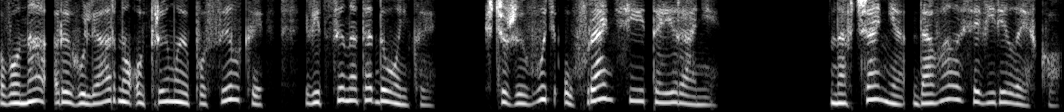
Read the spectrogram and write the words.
вона регулярно отримує посилки від сина та доньки, що живуть у Франції та Ірані. Навчання давалося вірі легко.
